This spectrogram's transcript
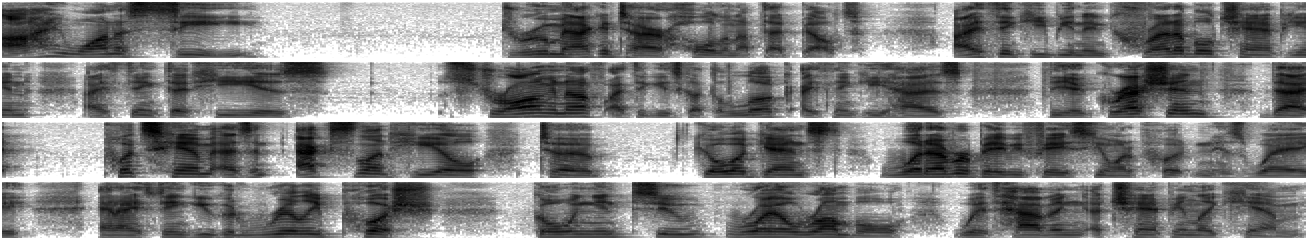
I want to see Drew McIntyre holding up that belt. I think he'd be an incredible champion. I think that he is strong enough. I think he's got the look. I think he has the aggression that puts him as an excellent heel to go against whatever babyface you want to put in his way. And I think you could really push going into Royal Rumble with having a champion like him.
